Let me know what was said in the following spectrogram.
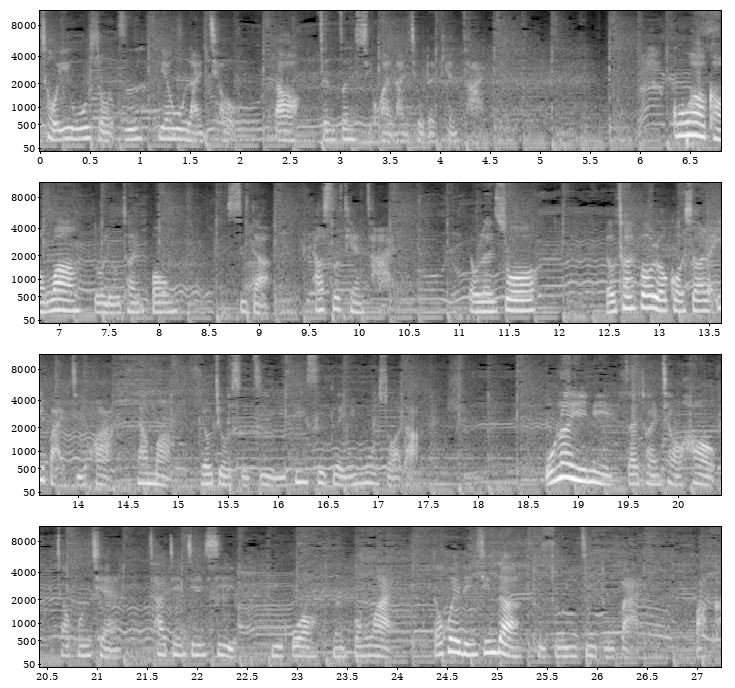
从一无所知厌恶篮球，到真正喜欢篮球的天才。孤傲狂妄如流川枫，是的，他是天才。有人说，流川枫如果说了一百句话，那么有九十句一定是对樱木说的。无论与你在传球后、交锋前、擦肩间隙、亦或门封外，都会零星的吐出一句独白。报告。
